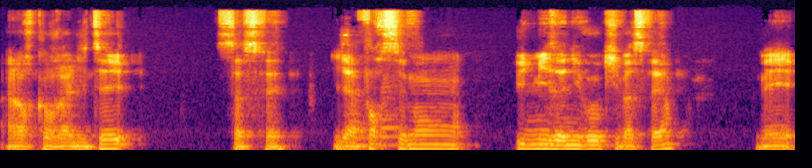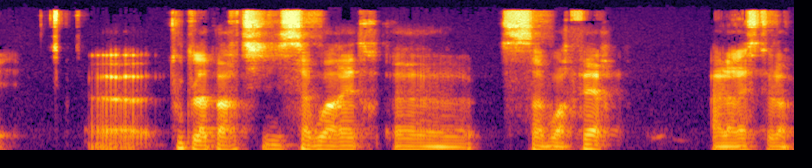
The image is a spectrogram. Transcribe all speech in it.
alors qu'en réalité, ça se fait. Il y a forcément une mise à niveau qui va se faire, mais euh, toute la partie savoir-être, euh, savoir-faire, elle reste là.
